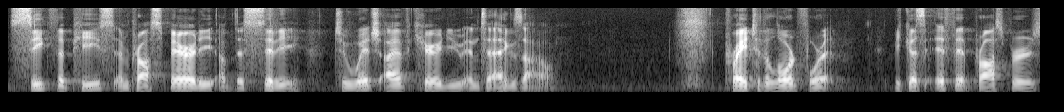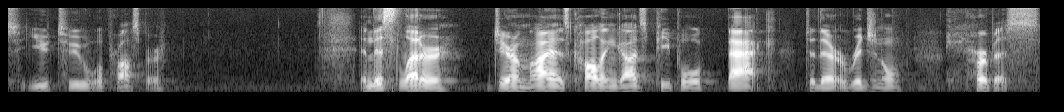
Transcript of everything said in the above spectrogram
seek the peace and prosperity of the city to which I have carried you into exile. Pray to the Lord for it, because if it prospers, you too will prosper. In this letter, Jeremiah is calling God's people back to their original purpose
